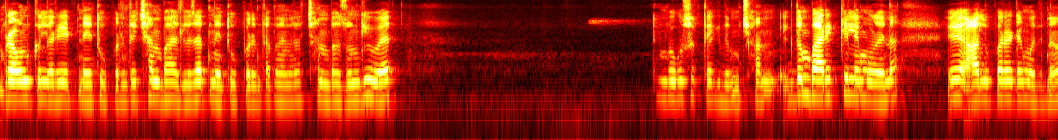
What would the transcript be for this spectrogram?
ब्राऊन कलर येत नाही तोपर्यंत छान भाजलं जात नाही तोपर्यंत आपण याला छान भाजून घेऊयात. तुम्ही बघू शकता एकदम छान एकदम बारीक केल्यामुळे ना हे आलू पराठ्यामध्ये ना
